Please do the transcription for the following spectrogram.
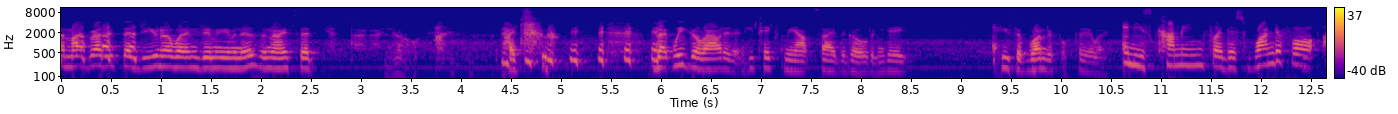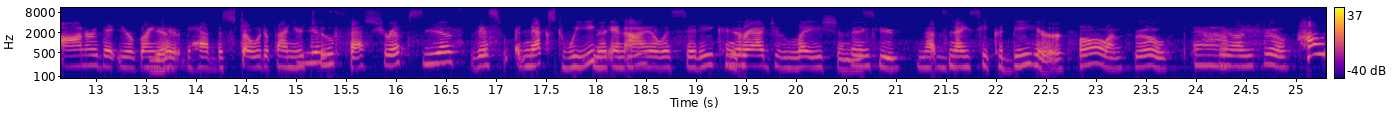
and my brother said, Do you know what Endymion is? And I said, Yes, but I know. I do. but we go out in it. He takes me outside the Golden Gate. He's a wonderful sailor. And he's coming for this wonderful honor that you're going Yes. to have bestowed upon you, Yes. two Festschrifts, Yes. this next week Next in week. Iowa City. Congratulations. Thank you. And that's nice he could be here. Oh, I'm thrilled. Yeah. Yeah, I'm thrilled. How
